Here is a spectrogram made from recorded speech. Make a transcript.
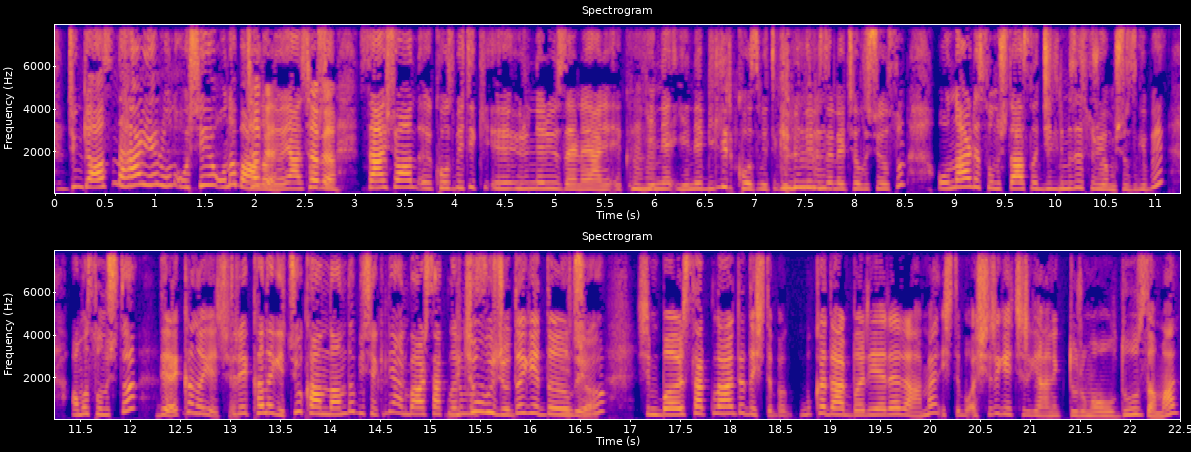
Çünkü aslında her yer onu, o şeye ona bağlanıyor. Tabii, yani tabii. sen şu an e, kozmetik e, ürünleri üzerine yani e, yene, yenebilir kozmetik ürünleri üzerine çalışıyorsun. Onlar da sonuçta aslında cildimize sürüyormuşuz gibi ama sonuçta Direkt kana geçiyor. direkt kana geçiyor. Kandan da bir şekilde yani bağırsaklarımız Bütün vücuda dağılıyor. geçiyor. Şimdi bağırsaklarda da işte bak bu kadar bariyere rağmen işte bu aşırı geçirgenlik durumu olduğu zaman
